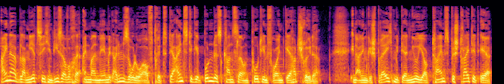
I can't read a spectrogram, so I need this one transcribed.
Einer blamiert sich in dieser Woche einmal mehr mit einem Soloauftritt, der einstige Bundeskanzler und Putin-Freund Gerhard Schröder. In einem Gespräch mit der New York Times bestreitet er,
